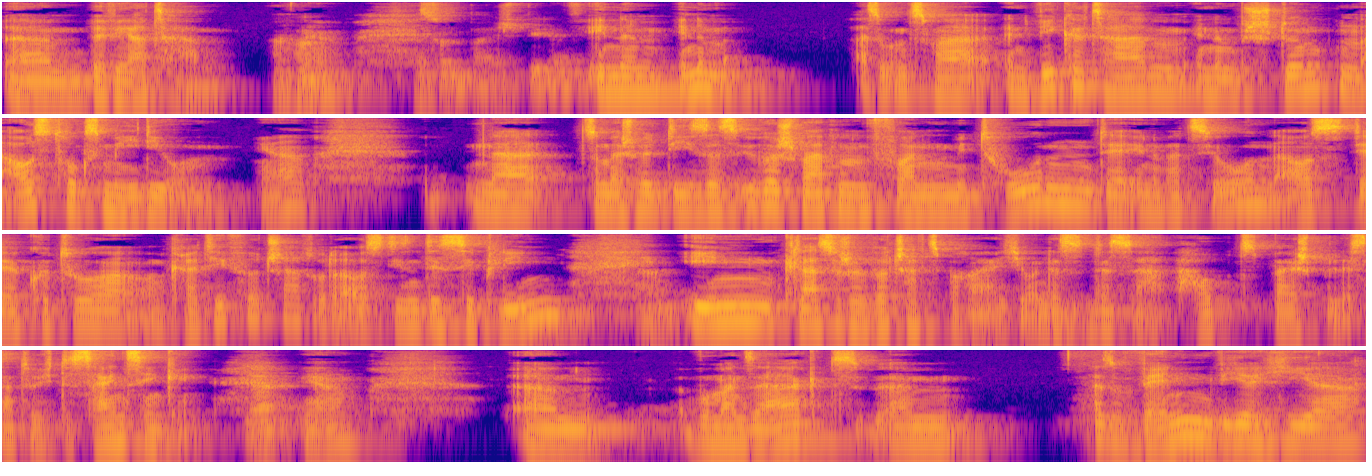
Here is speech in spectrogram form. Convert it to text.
ähm, bewährt haben. Aha. Ja. Du ein Beispiel? In einem, in einem, also und zwar entwickelt haben in einem bestimmten Ausdrucksmedium. Ja. Na, zum Beispiel dieses Überschwappen von Methoden der Innovation aus der Kultur- und Kreativwirtschaft oder aus diesen Disziplinen ja. in klassische Wirtschaftsbereiche. Und das, das Hauptbeispiel ist natürlich Design Thinking. Ja. ja. Ähm, wo man sagt, ähm, also wenn wir hier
